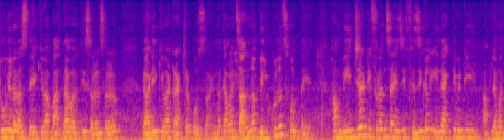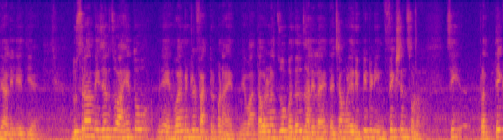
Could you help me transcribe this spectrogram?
टू व्हीलर असते किंवा बांधावरती सरळ सरळ गाडी किंवा ट्रॅक्टर पोचतो आणि मग त्यामुळे चालणं बिलकुलच होत नाही आहे हा मेजर डिफरन्स आहे जी फिजिकल इनॅक्टिव्हिटी आपल्यामध्ये आलेली आहे ती आहे. दुसरा मेजर जो आहे तो म्हणजे एन्व्हायरमेंटल फॅक्टर पण आहेत. म्हणजे वातावरणात जो बदल झालेला आहे त्याच्यामुळे रिपीटेड इन्फेक्शन्स होणं. सी प्रत्येक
